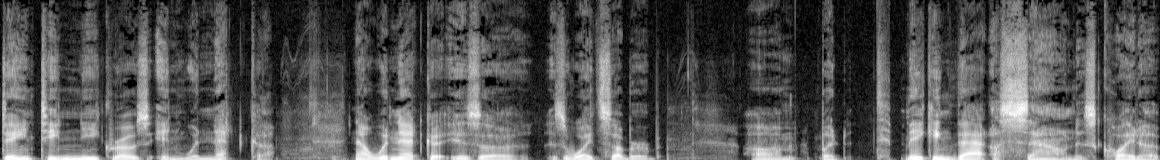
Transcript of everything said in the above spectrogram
dainty Negroes in Winnetka. Now, Winnetka is a is a white suburb, um, but t- making that a sound is quite a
